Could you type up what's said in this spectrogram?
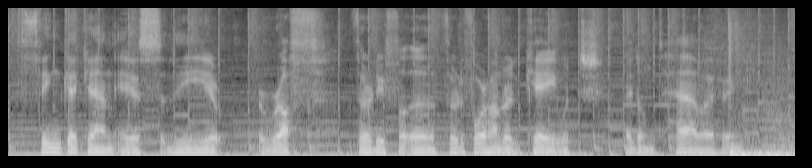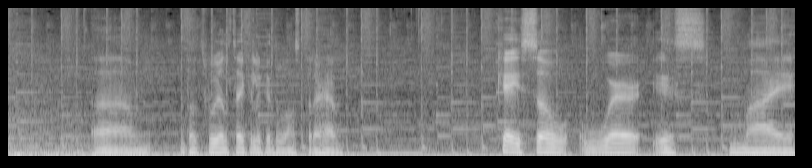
think I can is the RUF 30, uh, 3400K, which I don't have, I think. Um, but we'll take a look at the ones that I have. Okay, so where is my...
